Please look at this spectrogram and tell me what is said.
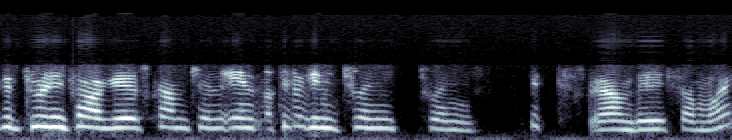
the 25 years come to an end, I think in 2026, around there somewhere.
